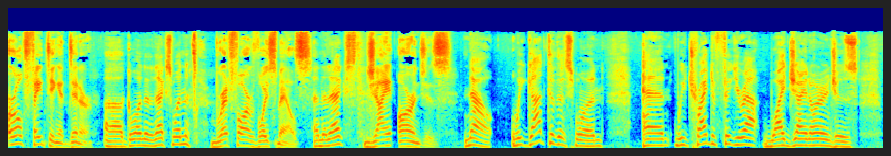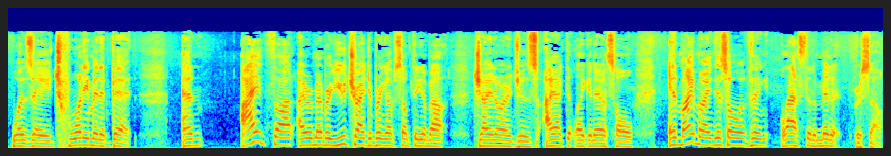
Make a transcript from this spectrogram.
Earl fainting at dinner. Uh, go on to the next one. Brett Favre voicemails. And the next? Giant oranges. Now, we got to this one and we tried to figure out why Giant Oranges was a 20 minute bit. And I thought, I remember you tried to bring up something about Giant Oranges. I acted like an asshole. In my mind, this whole thing lasted a minute or so.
